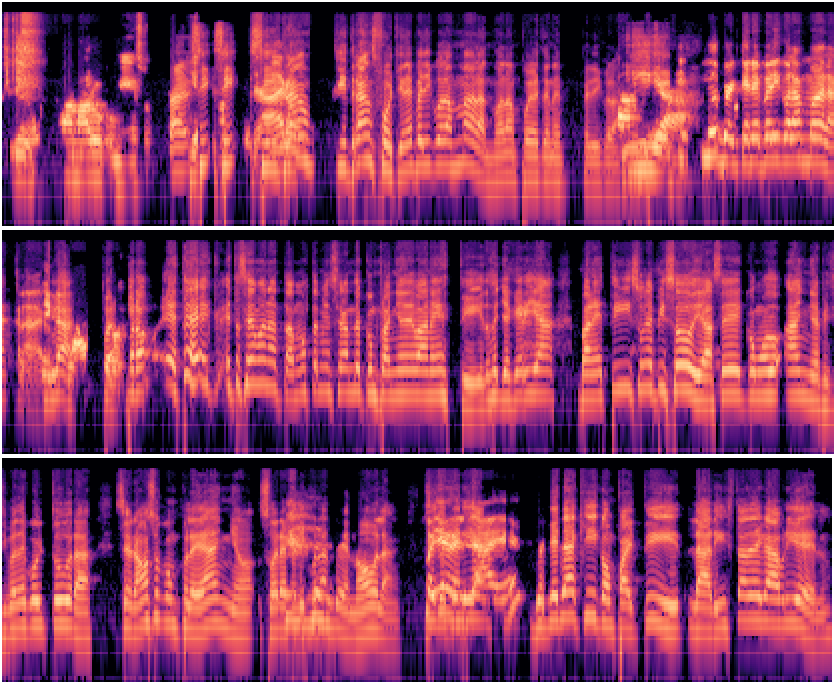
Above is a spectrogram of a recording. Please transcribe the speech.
Sí. Malo con eso. Sí, sí, claro si Transform tiene películas malas, Nolan puede tener películas malas. Si Spielberg tiene películas malas, claro. Mira, pero, este, esta semana estamos también celebrando el cumpleaños de Vanesti. Entonces yo quería, Vanesti hizo un episodio hace como dos años, al principio de Cultura, celebramos su cumpleaños sobre películas de Nolan. Oye, yo quería, ¿eh? Yo quería aquí compartir la lista de Gabriel.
